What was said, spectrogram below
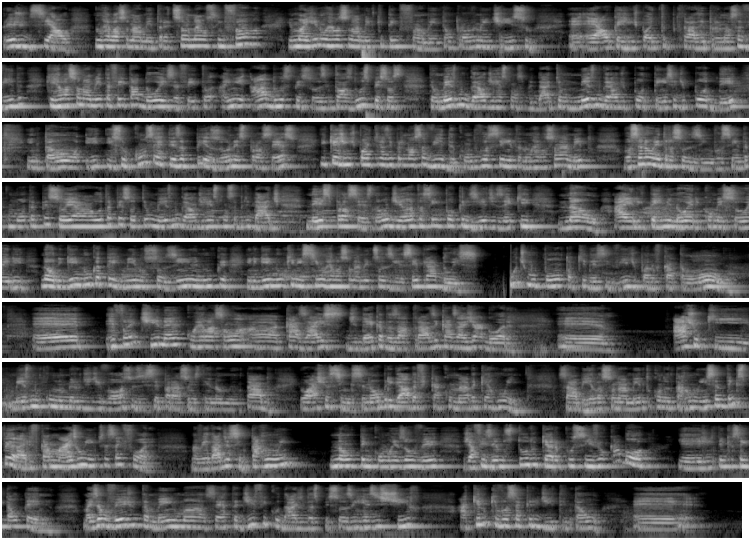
prejudicial num relacionamento tradicional sem fama, imagina um relacionamento que tem fama, então provavelmente isso é, é, algo que a gente pode trazer para nossa vida, que relacionamento é feito a dois, é feito a, a duas pessoas, então as duas pessoas têm o mesmo grau de responsabilidade, têm o mesmo grau de potência, de poder, então isso com certeza pesou nesse processo e que a gente pode trazer para nossa vida. Quando você entra num relacionamento, você não entra sozinho, você entra com outra pessoa e a outra pessoa tem o mesmo grau de responsabilidade nesse processo. Não adianta sem hipocrisia dizer que não, ah, ele terminou, ele começou, ele. Não, ninguém nunca termina sozinho e, nunca, e ninguém nunca inicia um relacionamento sozinho, é sempre a dois. O último ponto aqui desse vídeo, para não ficar tão longo, é refletir né, com relação a, casais de décadas atrás e casais de agora. É, acho que, mesmo com o número de divórcios e separações tendo aumentado, eu acho que assim, você não é obrigado a ficar com nada que é ruim. Sabe? Relacionamento, quando tá ruim, você não tem que esperar ele ficar mais ruim pra você sair fora. Na verdade, assim, tá ruim, não tem como resolver, já fizemos tudo que era possível, acabou. E aí a gente tem que aceitar o término. Mas eu vejo também uma certa dificuldade das pessoas em resistir àquilo que você acredita. Então, é,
